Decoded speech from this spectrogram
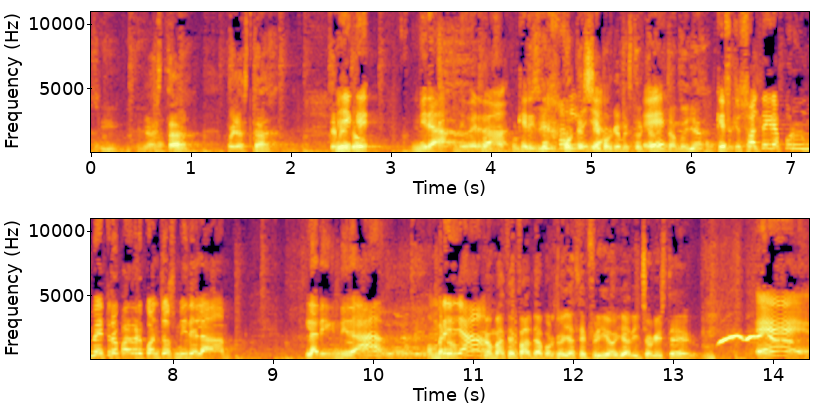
sí, que tiene Ya razón. está. Pues ya está. ¿Te Oye, meto? que, mira, de verdad, Porque ¿queréis sí, dejarlo porque sí, ya? porque me estás ¿Eh? calentando ya. Que es que os falta ir a por un metro para ver cuántos mide la, la dignidad. Hombre, No, ya. no me hace falta porque hoy hace frío y ha dicho que este... Eh,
